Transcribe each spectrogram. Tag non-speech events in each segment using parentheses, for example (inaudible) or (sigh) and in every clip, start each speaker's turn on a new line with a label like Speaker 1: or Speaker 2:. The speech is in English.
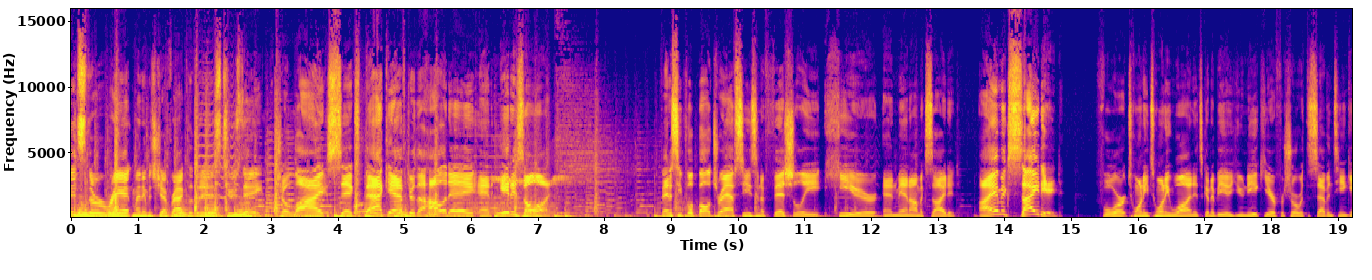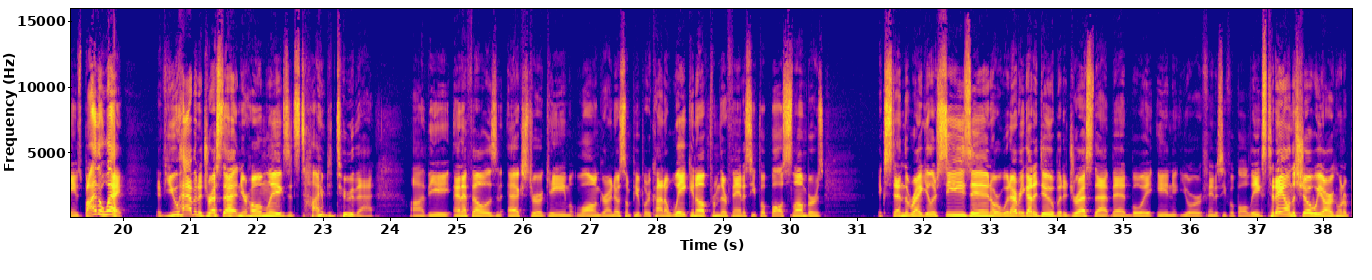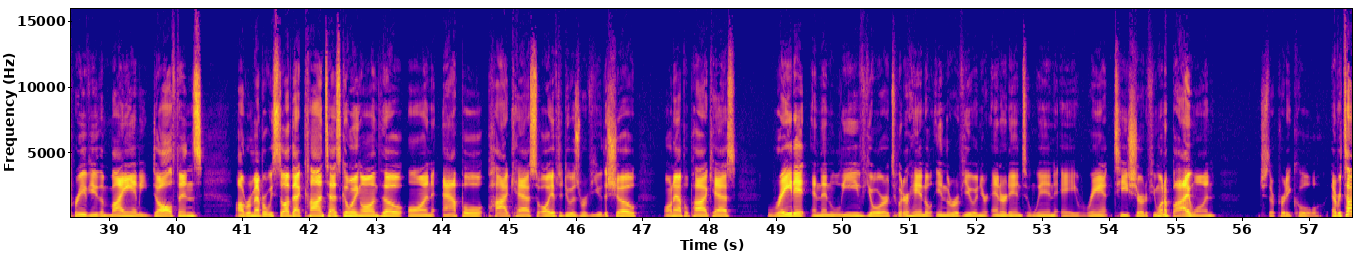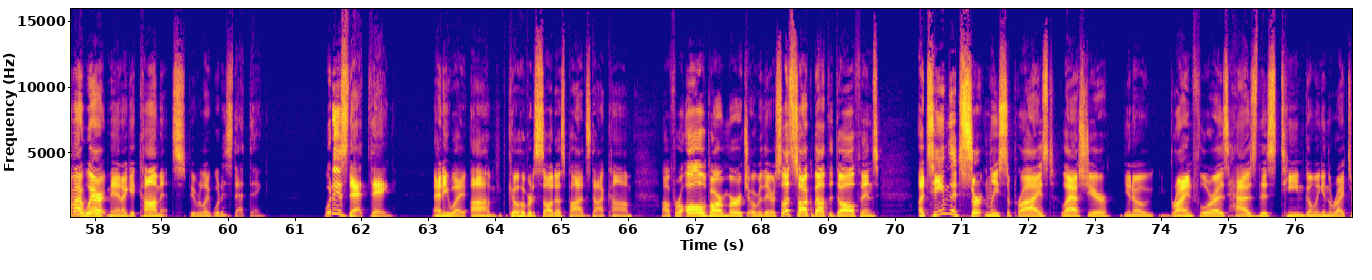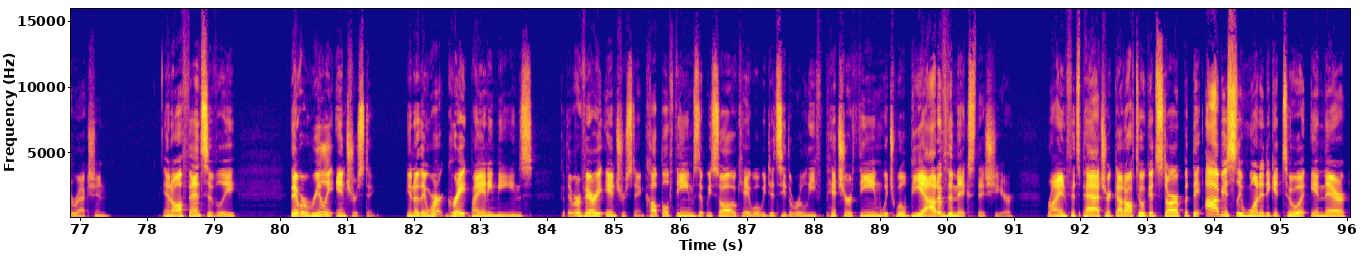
Speaker 1: It's the rant. My name is Jeff Ratcliffe, and it is Tuesday, July 6th, back after the holiday, and it is on. Fantasy football draft season officially here, and man, I'm excited. I am excited for 2021. It's going to be a unique year for sure with the 17 games. By the way, if you haven't addressed that in your home leagues, it's (laughs) time to do that. Uh, the NFL is an extra game longer. I know some people are kind of waking up from their fantasy football slumbers. Extend the regular season or whatever you got to do, but address that bad boy in your fantasy football leagues. Today on the show, we are going to preview the Miami Dolphins. Uh, remember, we still have that contest going on, though, on Apple Podcasts. So all you have to do is review the show on Apple Podcasts rate it, and then leave your Twitter handle in the review, and you're entered in to win a rant t shirt. If you want to buy one, which they're pretty cool, every time I wear it, man, I get comments. People are like, What is that thing? What is that thing? Anyway, um, (laughs) go over to sawdustpods.com uh, for all of our merch over there. So let's talk about the Dolphins. A team that certainly surprised last year. You know, Brian Flores has this team going in the right direction. And offensively, they were really interesting. You know, they weren't great by any means, but they were very interesting. Couple themes that we saw. Okay, well, we did see the relief pitcher theme, which will be out of the mix this year. Ryan Fitzpatrick got off to a good start, but they obviously wanted to get Tua in there.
